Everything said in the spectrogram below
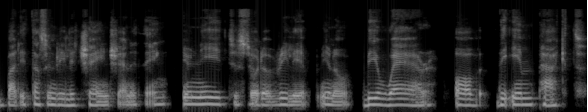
but it doesn't really change anything. You need to sort of really you know be aware of the impact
